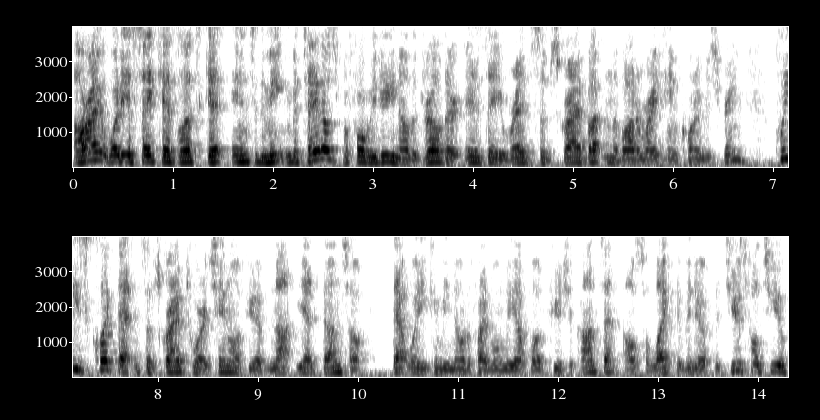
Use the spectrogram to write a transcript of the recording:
All right, what do you say, kids? Let's get into the meat and potatoes. Before we do, you know the drill. There is a red subscribe button in the bottom right-hand corner of your screen. Please click that and subscribe to our channel if you have not yet done so. That way you can be notified when we upload future content. Also, like the video if it's useful to you.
